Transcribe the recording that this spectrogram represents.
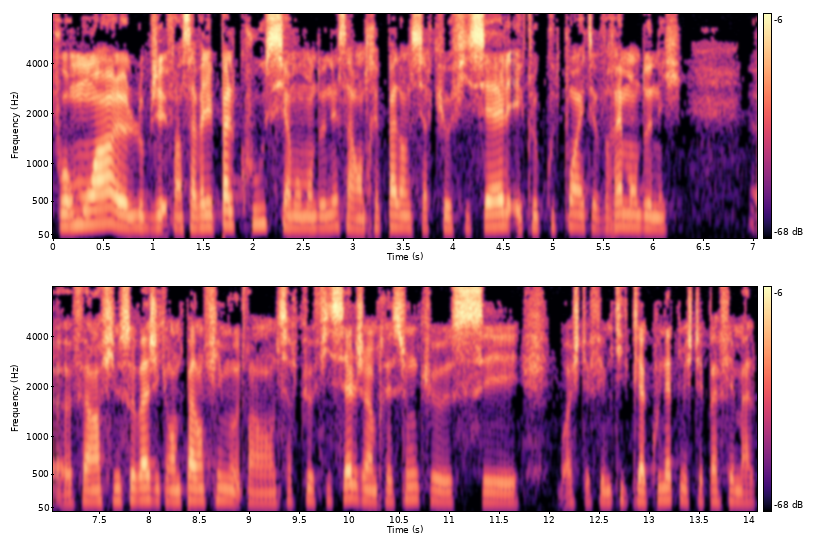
Pour moi, l'objet, ça valait pas le coup si à un moment donné ça rentrait pas dans le circuit officiel et que le coup de poing était vraiment donné. Euh, faire un film sauvage et qui rentre pas dans le film, dans le circuit officiel, j'ai l'impression que c'est. Bon, je t'ai fait une petite clacounette, mais je t'ai pas fait mal.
